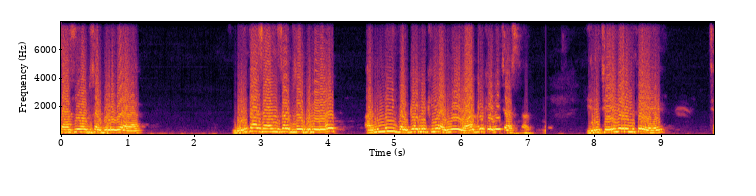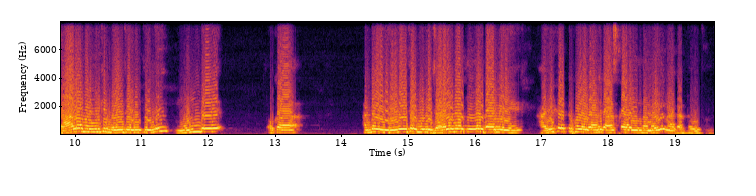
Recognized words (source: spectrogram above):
శాసనసభ సభ్యుడిగా మిగతా శాసనసభ సభ్యులు అన్ని దగ్గరికి అన్ని వార్డులకి వెళ్ళి చేస్తారు. ఇది చేయగలిగితే చాలా మందికి మేలు జరుగుతుంది. ముందే ఒక అంటే ఏదైతే ముందు జరగబోతుందో దాన్ని అరికట్టుకోవడానికి ఆస్కారం ఉందన్నది నాకు అర్థమవుతుంది.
